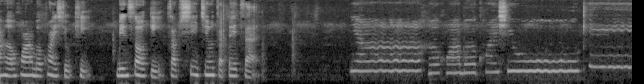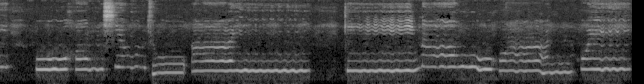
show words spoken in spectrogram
和华无快受气，民数记十四章十八节。耶和华无快受气，有风相助爱，见那有欢会，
